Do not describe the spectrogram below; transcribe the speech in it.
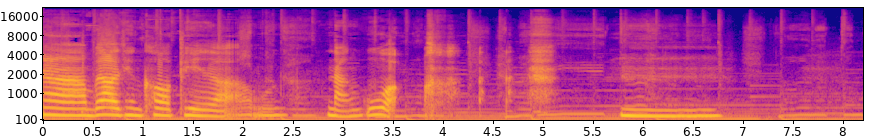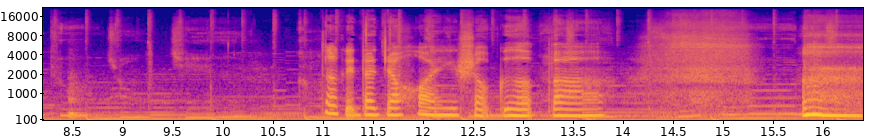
啊！不要听 copy 了，我难过。嗯，再给大家换一首歌吧。嗯，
